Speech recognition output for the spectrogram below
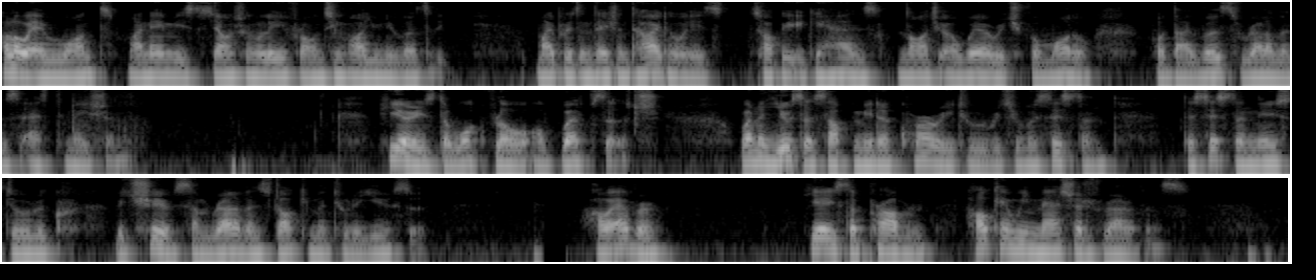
Hello everyone, my name is Xiangsheng Li from Tsinghua University. My presentation title is Topic Enhanced Knowledge Aware Retrieval Model for Diverse Relevance Estimation. Here is the workflow of web search. When a user submits a query to retrieval system, the system needs to retrieve some relevance document to the user. However, here is the problem. How can we measure relevance?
